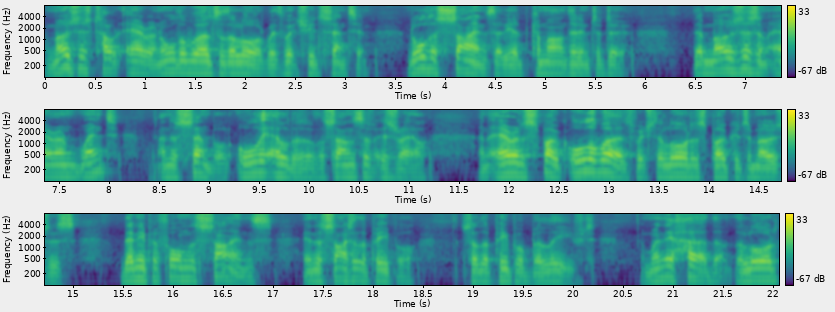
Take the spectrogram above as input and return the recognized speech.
And Moses told Aaron all the words of the Lord with which he had sent him, and all the signs that he had commanded him to do. Then Moses and Aaron went and assembled all the elders of the sons of Israel. And Aaron spoke all the words which the Lord had spoken to Moses. Then he performed the signs in the sight of the people, so the people believed. And when they heard that the Lord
